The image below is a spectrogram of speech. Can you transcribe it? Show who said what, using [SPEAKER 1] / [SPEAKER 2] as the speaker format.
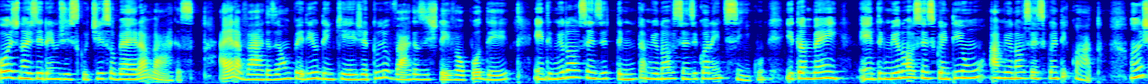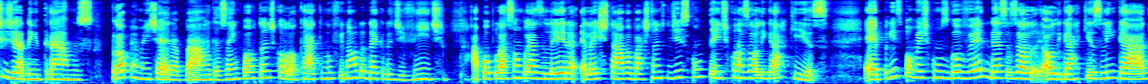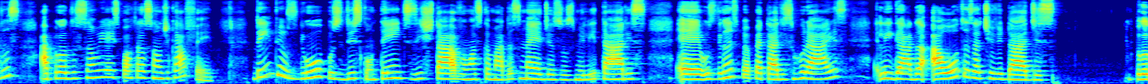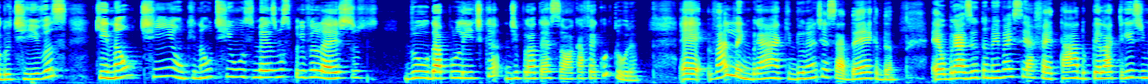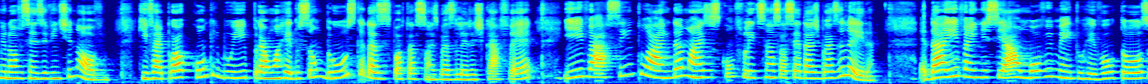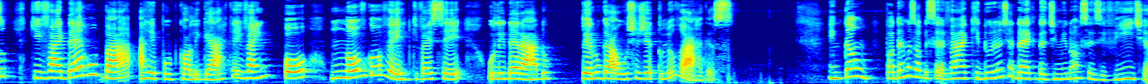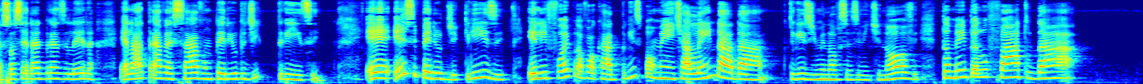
[SPEAKER 1] Hoje nós iremos discutir sobre a Era Vargas. A Era Vargas é um período em que Getúlio Vargas esteve ao poder entre 1930 a 1945 e também entre 1951 a 1954. Antes de adentrarmos propriamente a Era Vargas, é importante colocar que no final da década de 20, a população brasileira ela estava bastante descontente com as oligarquias, é, principalmente com os governos dessas oligarquias ligados à produção e à exportação de café. Dentre os grupos descontentes estavam as camadas médias, os militares, é, os grandes proprietários rurais, ligados a outras atividades produtivas que não tinham, que não tinham os mesmos privilégios do, da política de proteção à cafeicultura. É, vale lembrar que durante essa década é, o Brasil também vai ser afetado pela crise de 1929, que vai pro, contribuir para uma redução brusca das exportações brasileiras de café e vai acentuar ainda mais os conflitos na sociedade brasileira. É, daí vai iniciar um movimento revoltoso que vai derrubar a República Oligárquica e vai impor um novo governo, que vai ser o liderado pelo gaúcho Getúlio Vargas. Então, podemos observar que durante a década de 1920, a sociedade brasileira ela atravessava um período de crise. É, esse período de crise ele foi provocado principalmente, além da, da crise de 1929, também pelo fato da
